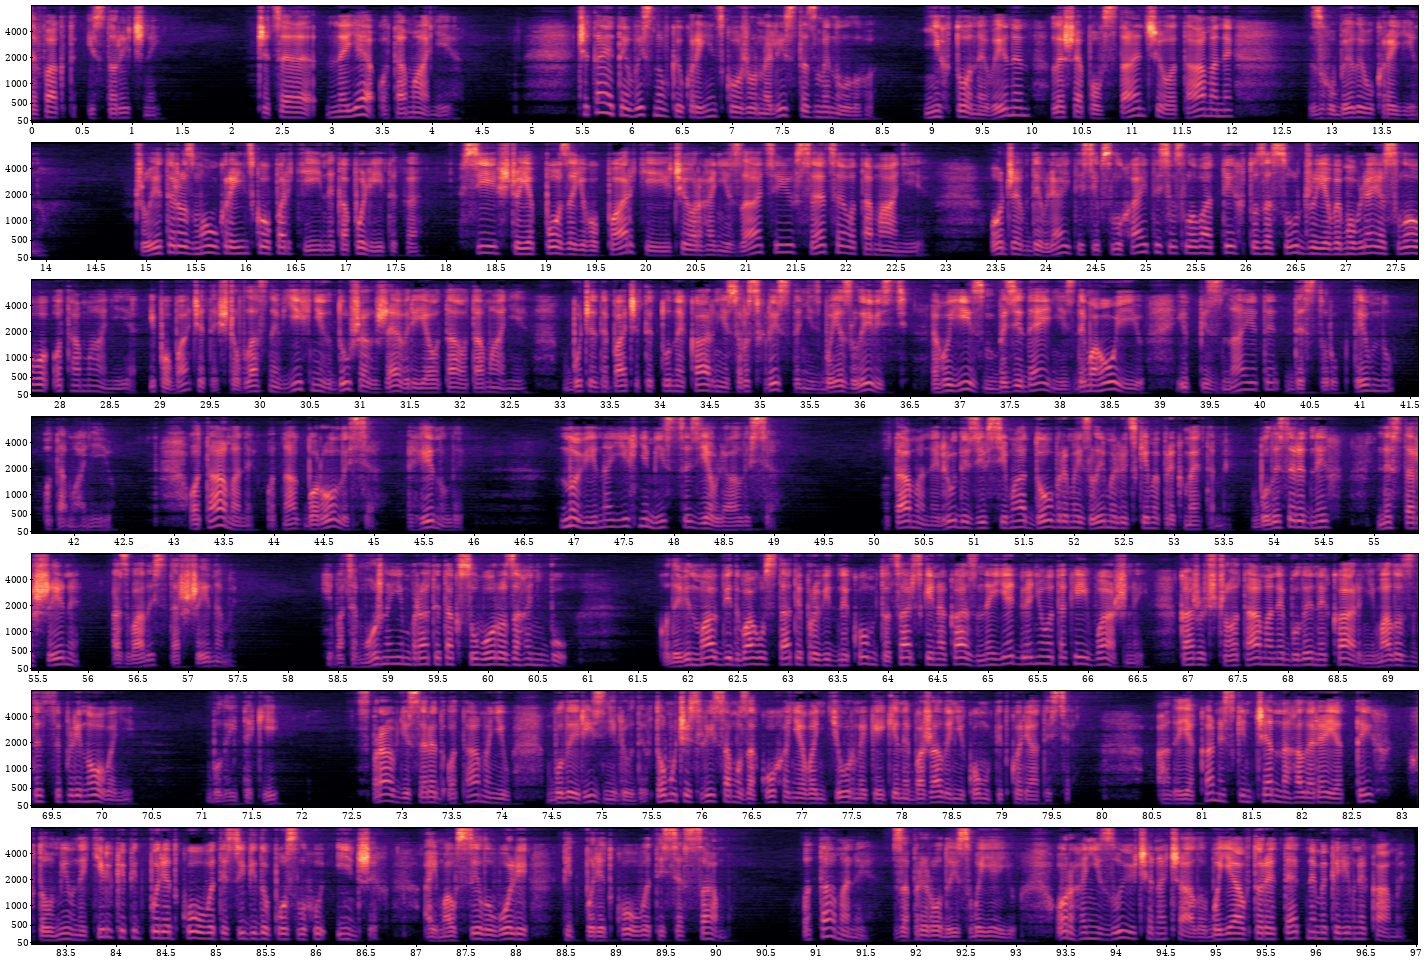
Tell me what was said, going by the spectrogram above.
Це факт історичний. Чи це не є отаманія? Читаєте висновки українського журналіста з минулого. Ніхто не винен, лише повстанчі, отамани згубили Україну. Чуєте розмову українського партійника, політика. Всі, що є поза його партією чи організацією, все це отаманіє. Отже, вдивляйтесь і вслухайтесь у слова тих, хто засуджує, вимовляє слово отаманія, і побачите, що, власне, в їхніх душах жевріє ота отаманія. Будете бачити ту некарність, розхристаність, боязливість, егоїзм, безідейність, демагогію і впізнаєте деструктивну отаманію. Отамани, однак, боролися, гинули. Нові на їхнє місце з'являлися. Отамани, люди зі всіма добрими і злими людськими прикметами. Були серед них не старшини, а звались старшинами. Хіба це можна їм брати так суворо за ганьбу? Коли він мав відвагу стати провідником, то царський наказ не є для нього такий важний. Кажуть, що отамани були некарні, мало здисципліновані. Були й такі. Справді, серед отаманів були різні люди, в тому числі самозакохані авантюрники, які не бажали нікому підкорятися. Але яка нескінченна галерея тих, хто вмів не тільки підпорядковувати собі до послуху інших, а й мав силу волі підпорядковуватися сам. Отамани, за природою своєю, організуючи начало, бо є авторитетними керівниками.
